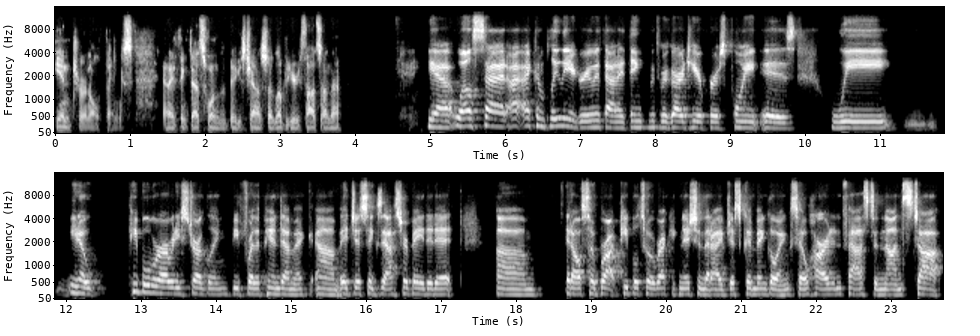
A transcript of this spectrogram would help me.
internal things. And i think that's one of the biggest challenges. I'd love to hear your thoughts on that. Yeah well said. I, I completely agree with that. I think with regard to your first point is we you know people were already struggling before the pandemic. Um, it just exacerbated it. Um, it also brought people to a recognition that I've just been going so hard and fast and nonstop.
